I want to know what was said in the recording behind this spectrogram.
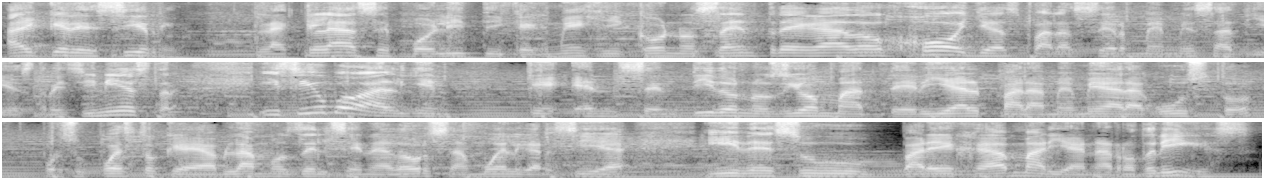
hay que decirlo, la clase política en México nos ha entregado joyas para hacer memes a diestra y siniestra. Y si hubo alguien que en sentido nos dio material para memear a gusto, por supuesto que hablamos del senador Samuel García y de su pareja Mariana Rodríguez.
